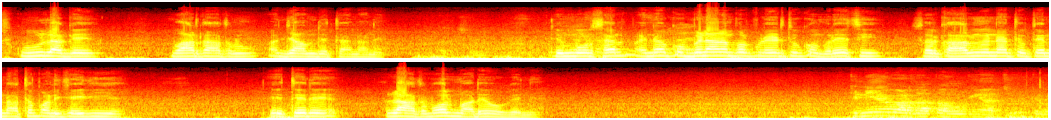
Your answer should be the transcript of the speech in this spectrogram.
ਸਕੂਲ ਲਾਗੇ ਵਾਰਦਾਤ ਨੂੰ ਅੰਜਾਮ ਦਿੱਤਾ ਇਹਨਾਂ ਨੇ। ਤੇ ਮੋਟਰਸਾਈਕਲ ਇਹਨਾਂ ਕੋਲ ਬਿਨਾਂ ਨੰਬਰ ਪਲੇਟ ਤੋਂ ਘੁੰਮ ਰਹੇ ਸੀ। ਸਰਕਾਰ ਨੂੰ ਇਹਨਾਂ ਤੇ ਉੱਤੇ ਨੱਥ ਪਾਣੀ ਚਾਹੀਦੀ ਹੈ ਇੱਥੇ ਦੇ ਹਾਲਾਤ ਬਹੁਤ ਮਾੜੇ ਹੋ ਗਏ ਨੇ। ਕਿੰਨੀਆਂ ਵਾਰਦਾਤਾਂ ਹੋ ਗਈਆਂ ਅੱਜ ਕਿਤੇ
